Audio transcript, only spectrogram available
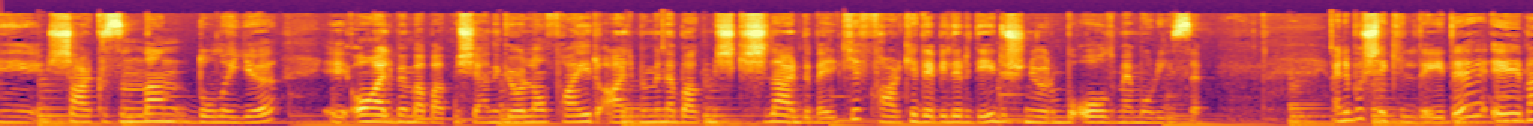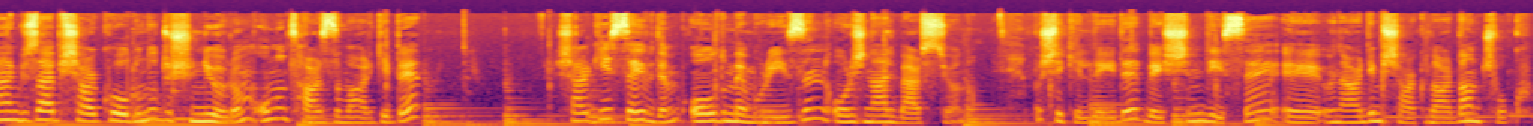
e, şarkısından dolayı e, o albüme bakmış yani Girl on Fire albümüne bakmış kişiler de belki fark edebilir diye düşünüyorum bu Old Memories'i. Hani bu şekildeydi. E, ben güzel bir şarkı olduğunu düşünüyorum. Onun tarzı var gibi. Şarkıyı sevdim. Old Memories'in orijinal versiyonu. Bu şekildeydi ve şimdi ise e, önerdiğim şarkılardan çok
